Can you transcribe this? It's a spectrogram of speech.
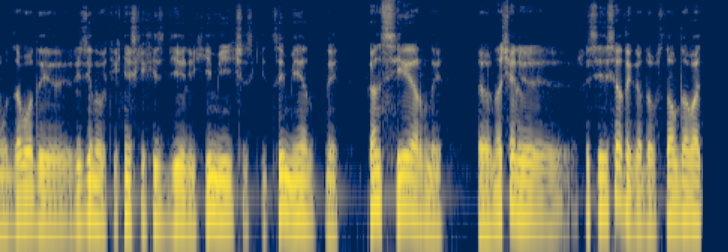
Вот заводы резиновых технических изделий, химический, цементный, консервный. Э, В начале 60-х годов стал давать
